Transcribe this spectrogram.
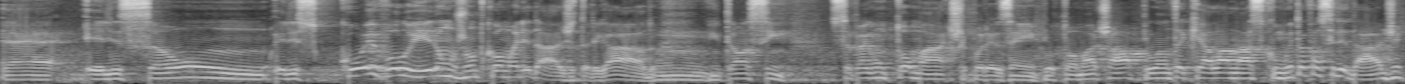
É, eles são. Eles coevoluíram junto com a humanidade, tá ligado? Então, assim, você pega um tomate, por exemplo. O tomate é uma planta que ela nasce com muita facilidade,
